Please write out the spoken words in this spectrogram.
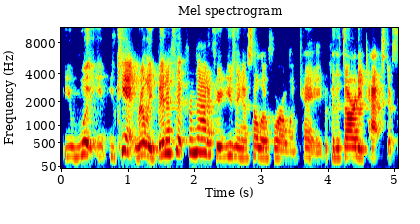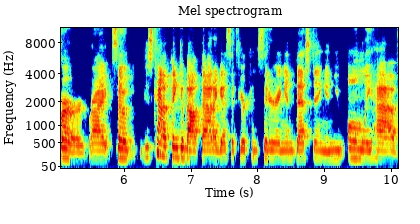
you would you, you can't really benefit from that if you're using a solo 401k because it's already tax deferred, right? So just kind of think about that, I guess, if you're considering investing and you only have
